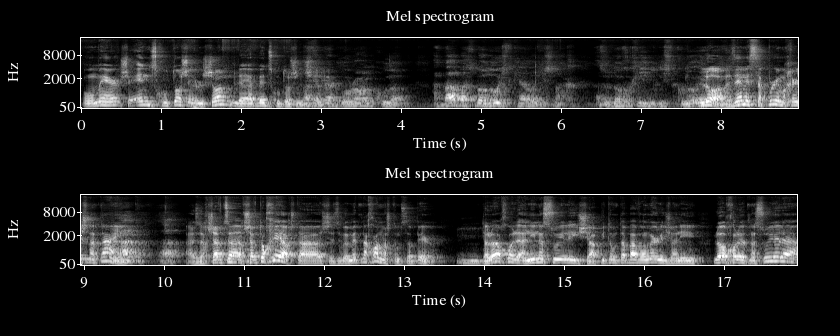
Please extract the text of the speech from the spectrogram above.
הוא אומר שאין זכותו של ראשון לאבד זכותו של מה זאת שני. אומרת ברור לכולם? הבעל בעצמו לא הסתכל על המסמך, אז הם לא יכולים להסתכלו. לא, אבל זה מספרים אחרי שנתיים. אה, אה. אז עכשיו, תוכיח שזה באמת נכון מה שאתה מספר. אתה לא יכול, אני נשוי לאישה, פתאום אתה בא ואומר לי שאני לא יכול להיות נשוי אליה,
